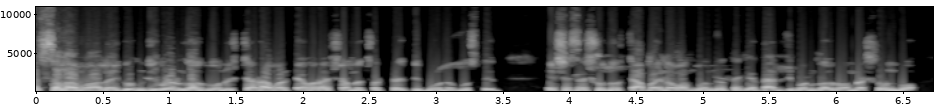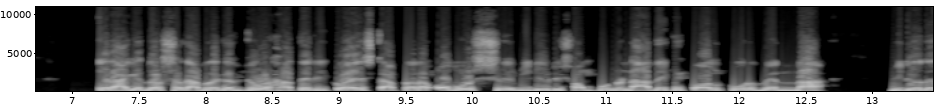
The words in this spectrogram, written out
আসসালামু আলাইকুম। জীবন গল্প অনুষ্ঠান, আমার ক্যামেরার সামনে ছোট্ট একটি বোন উপস্থিত। এসেছে চাপাই নবাবগঞ্জ থেকে, তার জীবন গল্প আমরা শুনব। এর আগে দর্শক, আপনাদের জোর হাতে রিকোয়েস্ট আপনারা অবশ্যই ভিডিওটি সম্পূর্ণ না দেখে কল করবেন না। ভিডিওতে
